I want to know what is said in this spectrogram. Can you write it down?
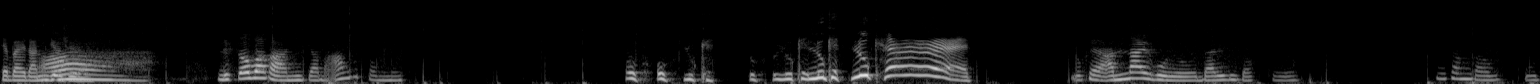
제발 남겨주라. 아, 근데 서버가 아니잖아. 아무것도 없네. 어, 어, 로켓. 로, 로켓, 로켓, 로켓! 이렇게 안 날고요. 난리 같고요. 수상가 오지.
